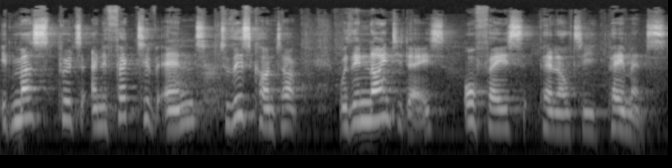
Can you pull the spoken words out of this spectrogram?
It must put an effective end to this conduct within 90 days or face penalty payments.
